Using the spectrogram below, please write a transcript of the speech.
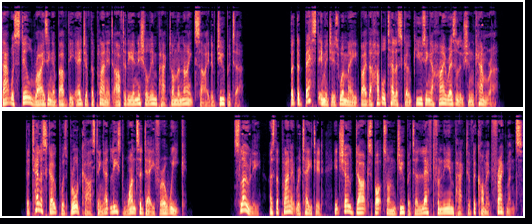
that was still rising above the edge of the planet after the initial impact on the night side of Jupiter. But the best images were made by the Hubble telescope using a high-resolution camera. The telescope was broadcasting at least once a day for a week. Slowly, as the planet rotated, it showed dark spots on Jupiter left from the impact of the comet fragments.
